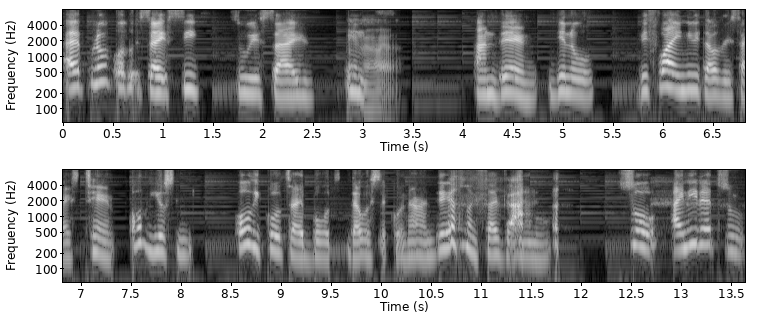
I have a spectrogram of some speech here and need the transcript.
I moved from a size six to a size eight. Uh, And then, you know, before I knew it, I was a size 10. Obviously, all the clothes I bought that were second hand, they are my size anymore. So I needed to,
